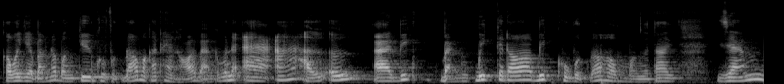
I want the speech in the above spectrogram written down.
Còn bây giờ bạn nói bạn chuyên khu vực đó mà khách hàng hỏi bạn có đề a á ở ứ, ai biết bạn biết cái đó, biết khu vực đó không mà người ta dám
